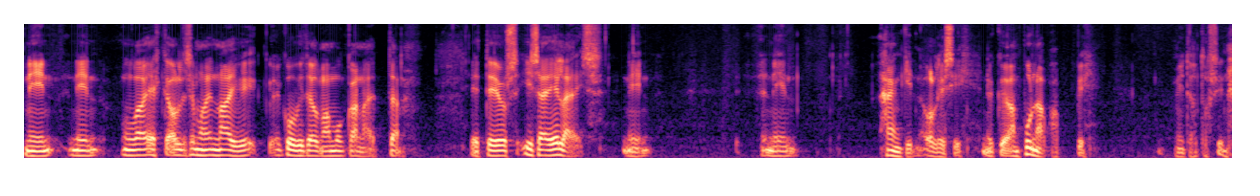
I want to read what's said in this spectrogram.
niin, niin mulla ehkä oli semmoinen naivi kuvitelma mukana, että, että jos isä eläisi, niin, niin hänkin olisi nykyään punavappi, mitä tosin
